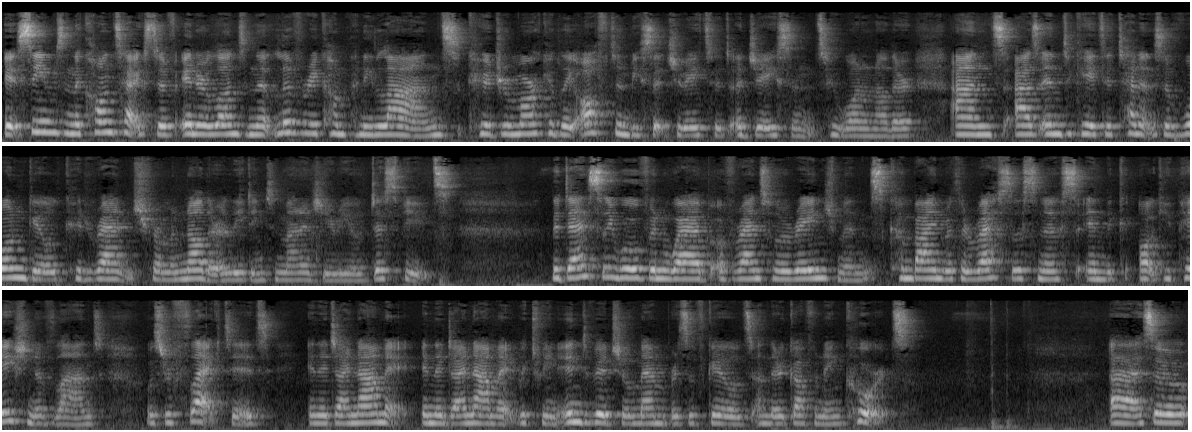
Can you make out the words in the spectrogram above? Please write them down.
It seems in the context of inner London that livery company lands could remarkably often be situated adjacent to one another, and as indicated, tenants of one guild could wrench from another, leading to managerial disputes. The densely woven web of rental arrangements, combined with a restlessness in the occupation of land, was reflected in the dynamic, in the dynamic between individual members of guilds and their governing courts. Uh, so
